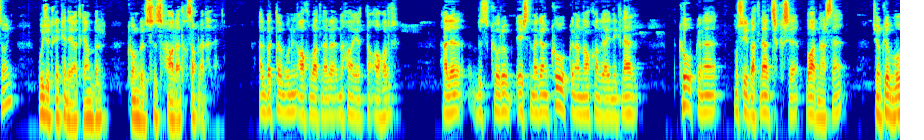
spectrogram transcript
so'ng vujudga kelayotgan bir ko'ngilsiz holat hisoblanadi. Albatta buning oqibatlari nihoyatda og'ir hali biz ko'rib eshitmagan ko'pgina noqulayliklar ko'pgina musibatlar chiqishi bor narsa chunki bu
